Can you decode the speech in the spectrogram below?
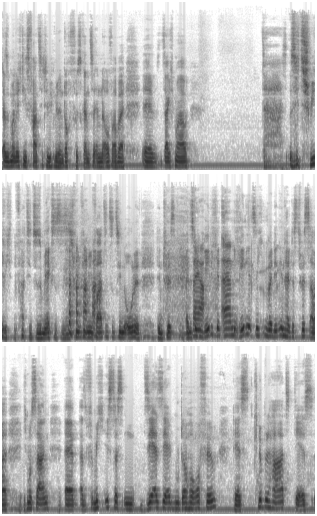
also mein richtiges Fazit habe ich mir dann doch fürs ganze Ende auf, aber äh, sag ich mal, das ist jetzt schwierig, ein Fazit zu, du merkst es, es ist schwierig für mich ein Fazit zu ziehen ohne den Twist. Also deswegen naja, rede ich jetzt, ähm, ich rede jetzt nicht über den Inhalt des Twists, aber ich muss sagen, äh, also für mich ist das ein sehr, sehr guter Horrorfilm. Der ist knüppelhart, der ist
